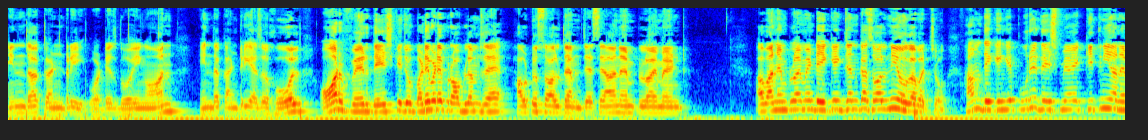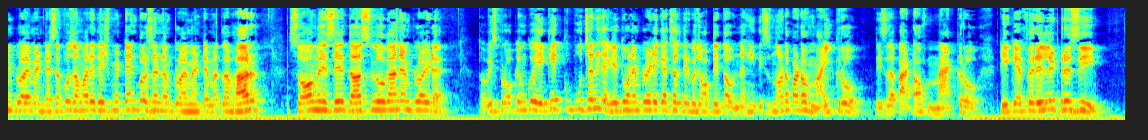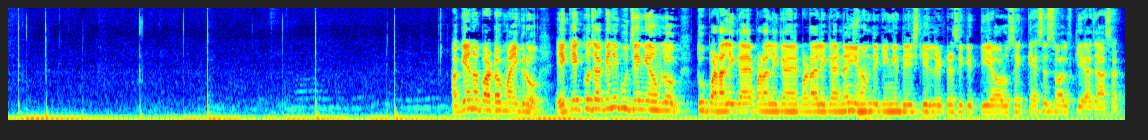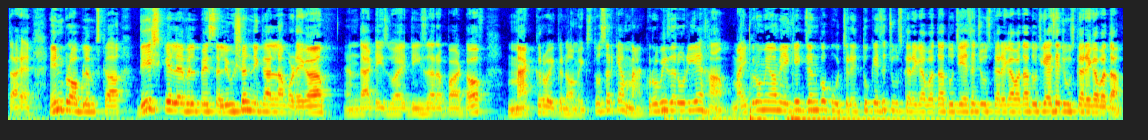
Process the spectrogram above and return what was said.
in the country what is going on in the country as a whole और फिर देश के जो बड़े बड़े प्रॉब्लम्स है हाउ टू सॉल्व देम जैसे अनएम्प्लॉयमेंट अब अनएम्प्लॉयमेंट एक एक जन का सॉल्व नहीं होगा बच्चों। हम देखेंगे पूरे देश में कितनी अनएम्प्लॉयमेंट है। सपोज़ हमारे देश में टेन परसेंट एम्प्लॉयमेंट है मतलब हर सौ में से दस लोग अनएम्प्लॉयड है। तो अब इस प्रॉब्लम को एक एक को पूछा नहीं जाएगा तू अनएम्प्लॉयड है क्या? चल तेरे को जॉब देता हूँ। नहीं this is not a part of micro this is a part of macro ठीक है, फिर illiteracy again a part of micro एक एक को जाके नहीं पूछेंगे हम लोग, तू पढ़ा लिखा है, पढ़ा लिखा है, पढ़ा लिखा है। नहीं, हम देखेंगे देश की लिटरेसी कितनी है और उसे कैसे सॉल्व किया जा सकता है। इन प्रॉब्लम्स का देश के लेवल पे सोल्यूशन निकालना पड़ेगा। And that is why these are a part of macro economics तो सर क्या मैक्रो भी ज़रूरी है? हाँ माइक्रो में हम एक एक जन को पूछ रहे तू कैसे चूज़ करेगा बता? तुझे ऐसे चूज़ करेगा बता? तुझे कैसे चूज़ करेगा बता?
